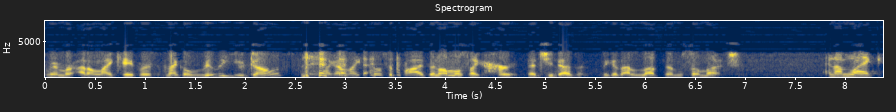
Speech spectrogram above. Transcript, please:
Remember, I don't like capers. And I go, really? You don't? like, I'm like so surprised and almost like hurt that she doesn't because I love them so much. And I'm like,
